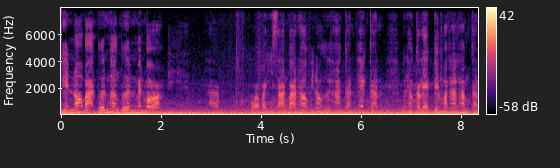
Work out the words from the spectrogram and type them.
เห็นเนาะบ้านเพิ่นเมืองเพิ่นแม่นบ่ครับเพราะว่าภาคอีสานบ้านเฮาพี่น้องเอ้ยฮักกันแพงกันเหมือนเฮาก็แลกเปลี่ยนวัฒนธรรมกัน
